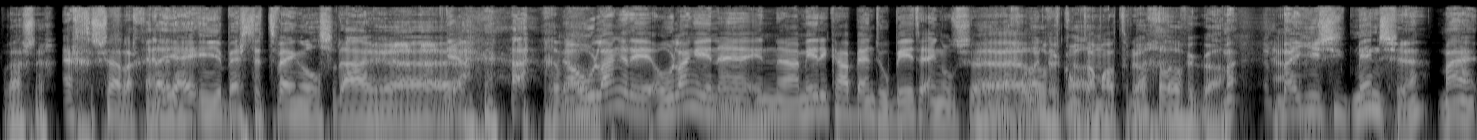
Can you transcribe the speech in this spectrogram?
Prachtig. Echt gezellig. En dat jij in je beste twengels daar... eh Ja. geweldig. Nou, hoe langer je, hoe langer je in, eh, in Amerika bent, hoe beter Engels eh Ja, dat geloof dat ik komt wel. allemaal Dat terug. geloof ik wel. Maar, maar je ziet mensen, maar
